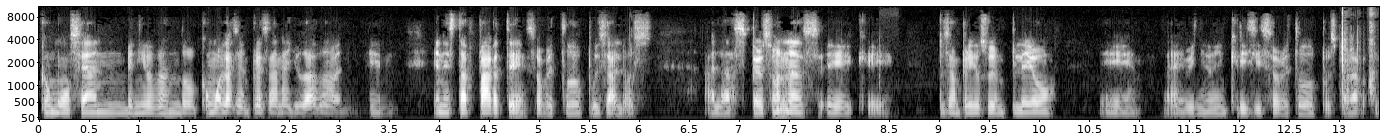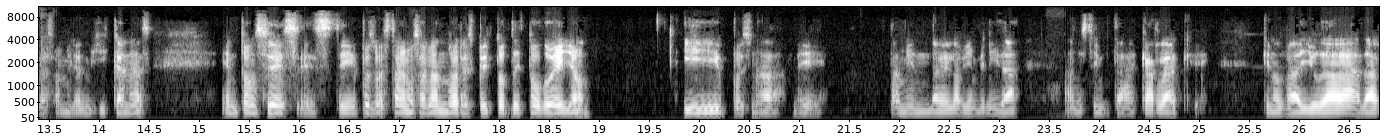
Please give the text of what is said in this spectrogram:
cómo se han venido dando, cómo las empresas han ayudado en, esta parte, sobre todo pues a los a las personas eh, que pues han perdido su empleo, eh, han venido en crisis, sobre todo pues para las familias mexicanas. Entonces, este, pues estaremos hablando al respecto de todo ello. Y pues nada, eh, también darle la bienvenida a nuestra invitada Carla, que que nos va a ayudar a dar,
